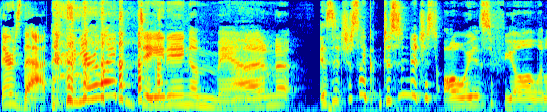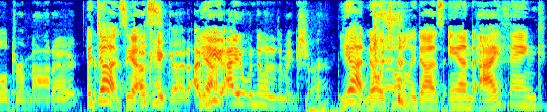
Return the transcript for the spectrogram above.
there's that. When you're like dating a man, is it just like, doesn't it just always feel a little dramatic? it does, yeah. Okay, good. I Yeah. mean, I wanted to make sure. Yeah, no, it totally does. And I think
